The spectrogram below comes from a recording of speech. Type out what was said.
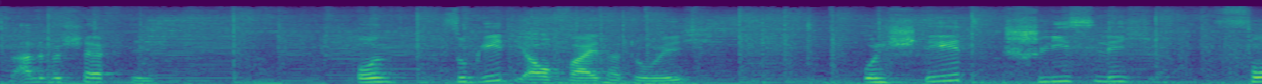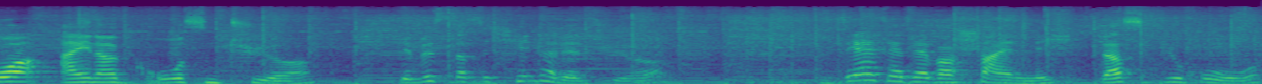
Sind alle beschäftigt. Und so geht ihr auch weiter durch und steht schließlich vor einer großen Tür. Ihr wisst, dass sich hinter der Tür sehr, sehr, sehr wahrscheinlich das Büro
